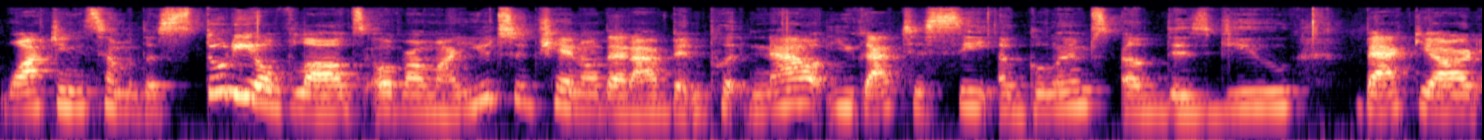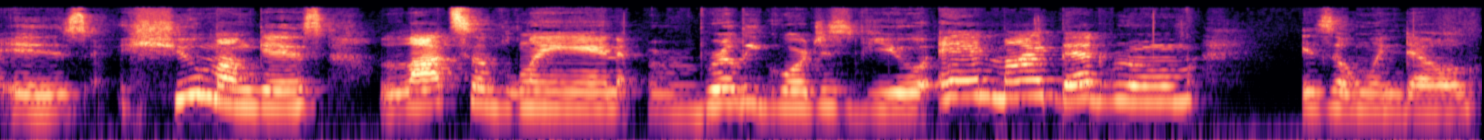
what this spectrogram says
watching some of the studio vlogs over on my YouTube channel that I've been putting out, you got to see a glimpse of this view. Backyard is humongous, lots of land, really gorgeous view, and my bedroom is a window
